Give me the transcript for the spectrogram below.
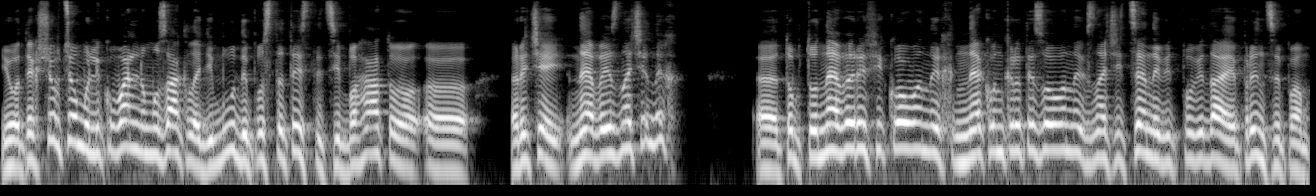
І от якщо в цьому лікувальному закладі буде по статистиці багато е, речей невизначених, е, тобто не верифікованих, не конкретизованих, значить це не відповідає принципам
